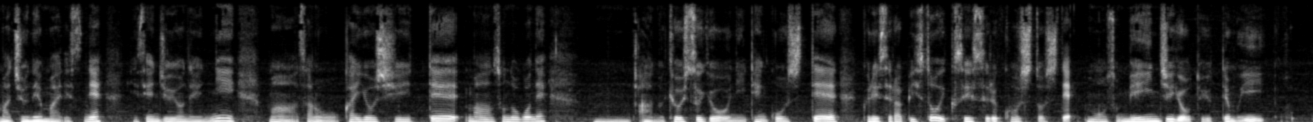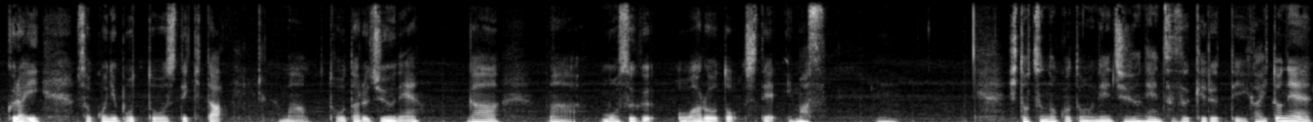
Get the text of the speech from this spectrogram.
まあ、10年前ですね2014年に、まあ、サロンを開業して、まあ、その後ねうん、あの教室業に転校してクレイセラピストを育成する講師としてもうそのメイン事業と言ってもいいくらいそこに没頭してきた、まあ、トータル10年が、まあ、もうすぐ終わろうとしています。うん一つのことをね10年続けるって意外とね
